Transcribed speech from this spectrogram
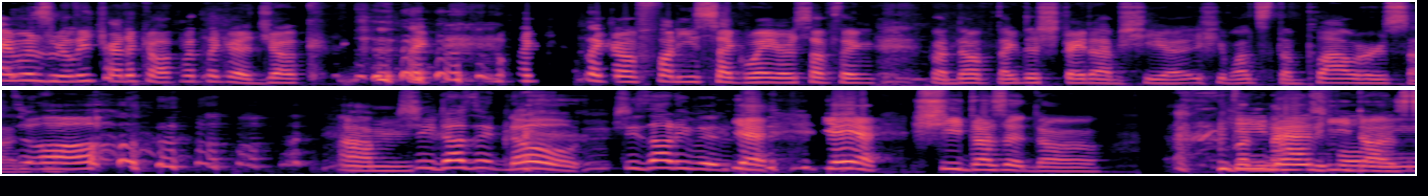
I was really trying to come up with like a joke, like like like a funny segue or something, but no, like just straight up, she uh, she wants to plow her son. oh. Um, She doesn't know. She's not even. yeah, yeah, yeah. She doesn't know, but He man, knows he does.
